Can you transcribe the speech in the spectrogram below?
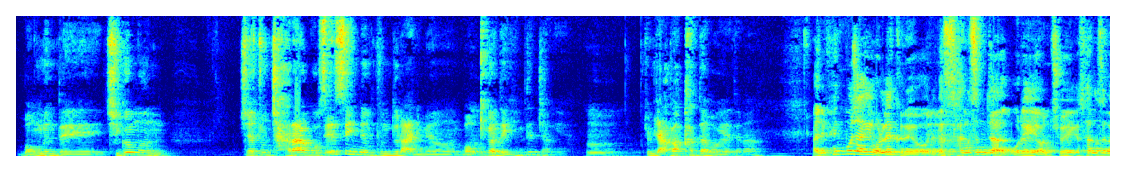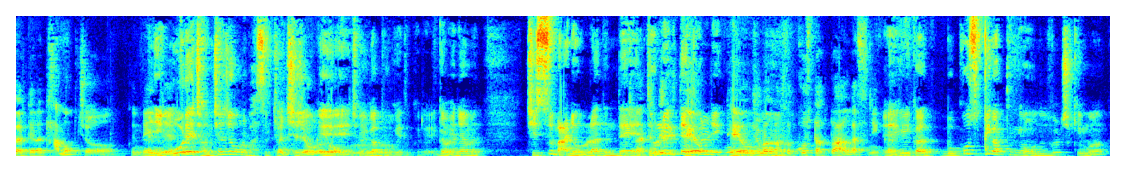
먹는데 지금은 진짜 좀 잘하고 센스 있는 분들 아니면 먹기가 되게 힘든 장이에요. 음. 좀 야박하다고 해야 되나? 아니 횡보장이 원래 그래요. 그래서 상승장 올해 연초에 상승할 때는 다 먹죠. 근데 아니 이제 올해 전체적으로 봤을 때 전체적으로도? 예, 예, 저희가 음. 보기에도 그래요. 그러니까 왜냐하면 지수 많이 올랐는데 아, 털릴 때 대형, 털리고 대형 주만 가서 코스닥도 안 갔으니까. 예, 그러니까 뭐 코스피 같은 경우는 솔직히 뭐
